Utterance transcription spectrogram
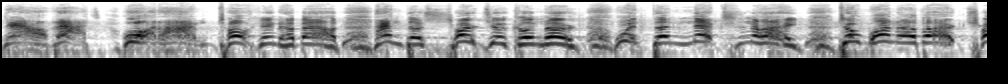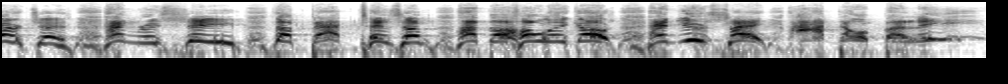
Now that's what I'm talking about. And the surgical nurse went the next night to one of our churches and received the baptism of the Holy Ghost. And you say, I don't believe.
